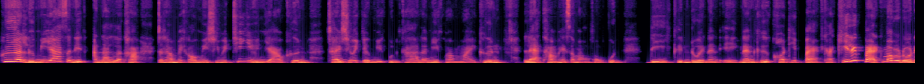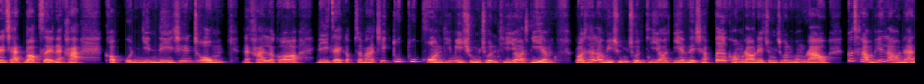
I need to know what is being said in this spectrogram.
เพื่อนหรือมีญาติสนิทอันนั้นแหละค่ะ จะทำให้เขามีชีวิตที่ยืนยาวขึ้น ใช้ชีวิตอย่างมีคุณค่าและมีความหมายขึ้น และทำให้สมองของคุณ ดีขึ้นด้วยนั่นเอง นั่นคือข้อที่ 8 ค่ะ คีย์เลข8ขึ้นมาดูในแชทบ็อกซ์เลยนะคะ ขอบคุณยินดีชื่นชมนะคะ แล้วก็ดีใจกับสมาชิกทุก ๆ คนที่มีชุมชนที่ยอดเยี่ยม เพราะถ้าเรามีชุมชนที่ยอดเยี่ยมในชัปเตอร์ของเราในชุมชนของเรา ก็จะทำให้เรานั้น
